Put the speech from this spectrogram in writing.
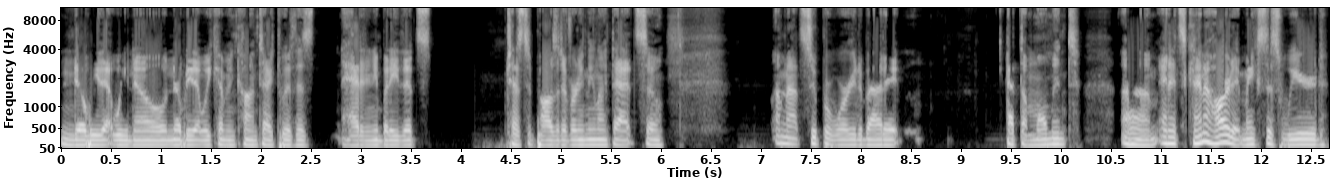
nobody that we know, nobody that we come in contact with has had anybody that's tested positive or anything like that. So I'm not super worried about it at the moment. Um, and it's kind of hard. It makes this weird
